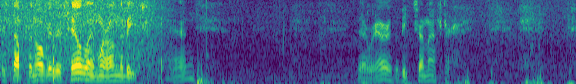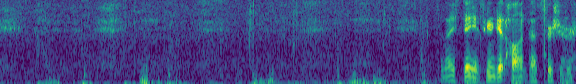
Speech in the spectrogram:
Just up and over this hill, and we're on the beach. And there we are, the beach I'm after. It's a nice day. It's going to get hot, that's for sure.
